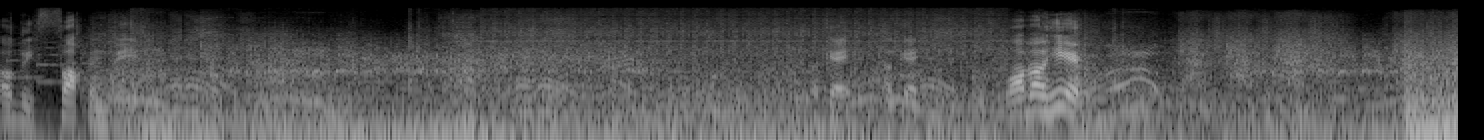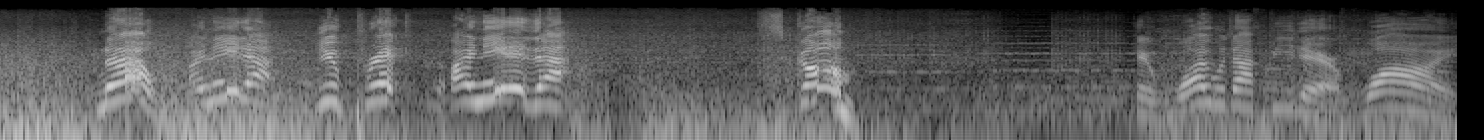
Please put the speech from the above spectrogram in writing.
Ugly fucking baby. Okay, okay. What about here? No! I need that! You prick! I needed that! Scum! Okay, why would that be there? Why?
